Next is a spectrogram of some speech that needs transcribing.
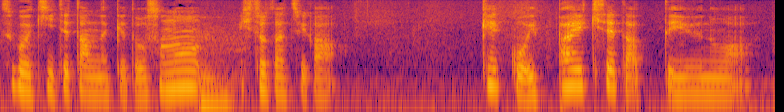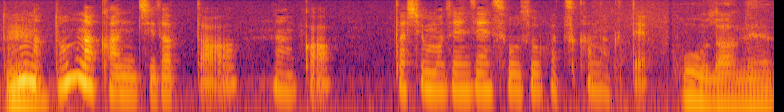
すごい聞いてたんだけどその人たちが結構いっぱい来てたっていうのはどんな、うん。どんな感じだった？なんか私も全然想像がつかなくて。そうだね。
